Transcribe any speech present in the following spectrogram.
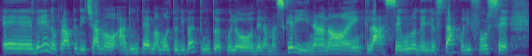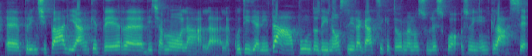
Eh, venendo proprio diciamo, ad un tema molto dibattuto è quello della mascherina, no? in classe uno degli ostacoli forse eh, principali anche per eh, diciamo, la, la, la, quotidianità appunto, dei nostri ragazzi che tornano in classe.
